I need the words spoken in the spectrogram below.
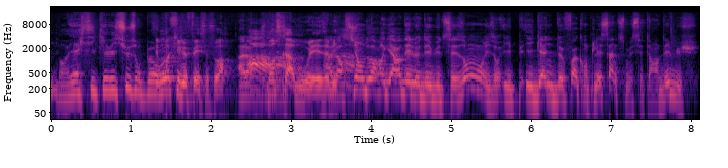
Bon, Jassikevicius, on peut. C'est moi qui le fais ce soir. Alors- je penserai à vous, les amis. Alors, si on doit regarder le début de saison, ils, ont, ils, ils gagnent deux fois contre les Suns, mais c'était en début.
